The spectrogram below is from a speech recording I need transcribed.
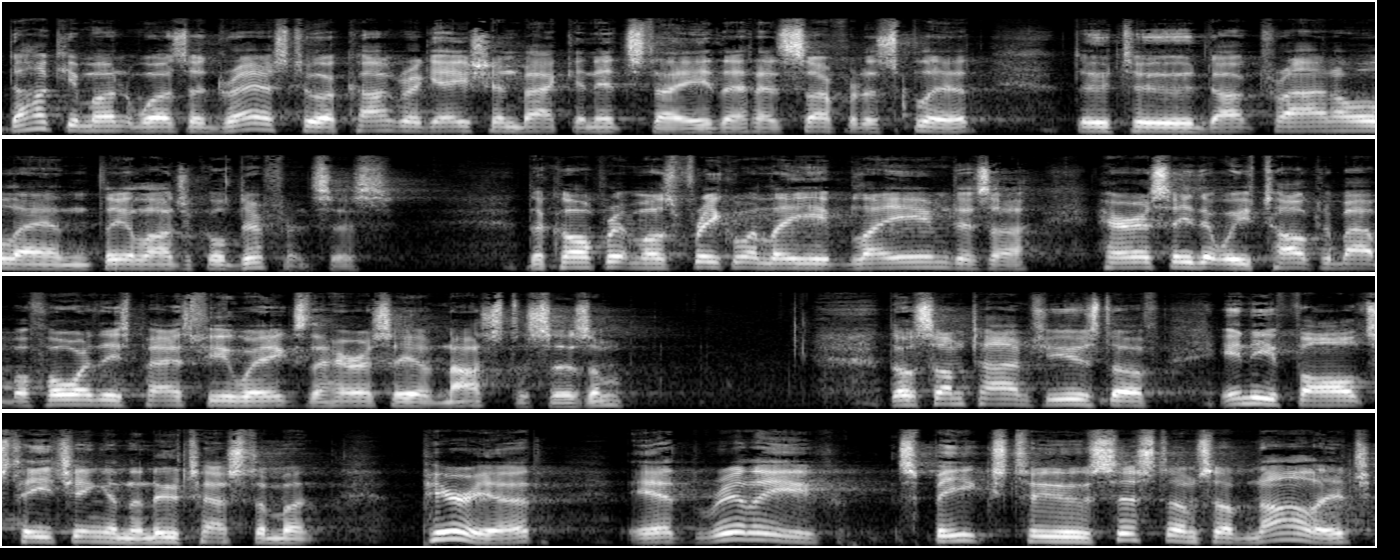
document was addressed to a congregation back in its day that had suffered a split due to doctrinal and theological differences. The culprit most frequently blamed is a heresy that we've talked about before these past few weeks, the heresy of Gnosticism. Though sometimes used of any false teaching in the New Testament period, it really speaks to systems of knowledge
